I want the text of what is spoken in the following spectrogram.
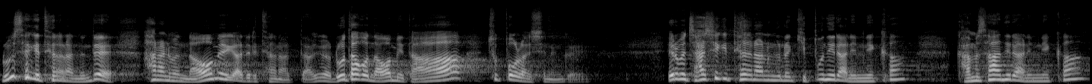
루스에게 태어났는데 하나님은 나오미에게 아들이 태어났다. 그러니까 룻하고 나오미 다 축복을 하시는 거예요. 여러분 자식이 태어나는 것은 기쁜 일 아닙니까? 감사한 일 아닙니까?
